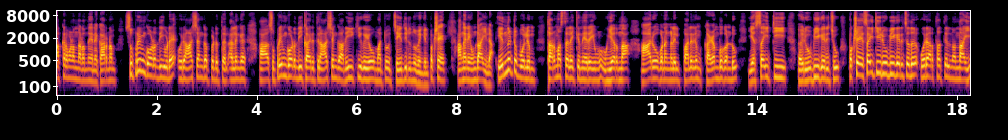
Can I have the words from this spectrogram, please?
ആക്രമണം നടന്നേനെ. കാരണം സുപ്രീം കോടതിയുടെ ഒരു ആശങ്കപ്പെടുത്തൽ അല്ലെങ്കിൽ സുപ്രീം കോടതി ഇക്കാര്യത്തിൽ ആശങ്ക അറിയിക്കുകയോ മറ്റോ ചെയ്തിരുന്നുവെങ്കിൽ പക്ഷേ അങ്ങനെ ഉണ്ടായില്ല. എന്നിട്ട് പോലും ധർമ്മസ്ഥലയ്ക്ക് നേരെ ഉയർന്ന ആരോപണങ്ങളിൽ പലരും കഴമ്പ് കണ്ടു. എസ് ഐ ടി രൂപീകരിച്ചു. പക്ഷേ എസ് ഐ ടി രൂപീകരിച്ചത് ഒരർത്ഥത്തിൽ നന്നായി.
